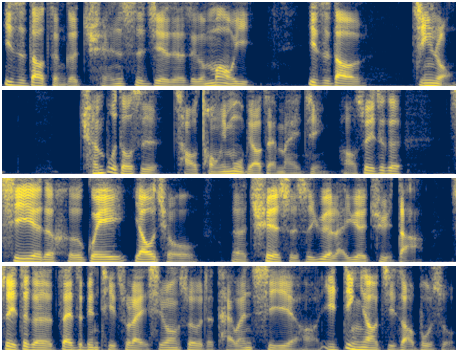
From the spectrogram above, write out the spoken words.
一直到整个全世界的这个贸易，一直到。金融全部都是朝同一目标在迈进，好，所以这个企业的合规要求，呃，确实是越来越巨大。所以这个在这边提出来，也希望所有的台湾企业哈，一定要及早部署，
